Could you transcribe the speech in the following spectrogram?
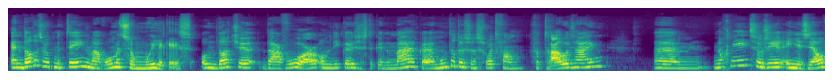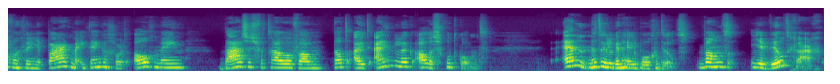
En dat is ook meteen waarom het zo moeilijk is. Omdat je daarvoor, om die keuzes te kunnen maken, moet er dus een soort van vertrouwen zijn. Ehm, nog niet zozeer in jezelf of in je paard, maar ik denk een soort algemeen basisvertrouwen van dat uiteindelijk alles goed komt. En natuurlijk een heleboel geduld. Want je wilt graag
